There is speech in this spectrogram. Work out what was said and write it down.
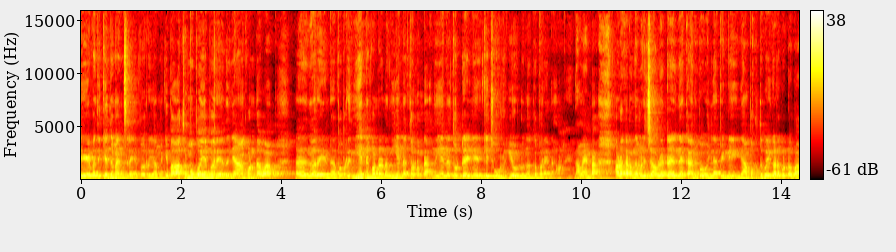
രേവതിക്ക് അത് മനസ്സിലായി? അപ്പോൾ പറയും അമ്മയ്ക്ക് ബാത്റൂമിൽ പോയാൽ പോരെ അത് ഞാൻ കൊണ്ടുപോവാം എന്ന് പറയുന്നുണ്ട് അപ്പോൾ പറയും നീ എന്നെ കൊണ്ടുപോകണ്ട നീ എന്നെ തൊടണ്ട നീ എന്നെ തൊട്ട് കഴിഞ്ഞാൽ എനിക്ക് ചൊറിയുള്ളൂ എന്നൊക്കെ പറയണ്ട. ആ എന്നാൽ വേണ്ട. അവിടെ കിടന്ന് വിളിച്ചു. അവളിട്ട് എഴുന്നേക്കാനും പോവില്ല. പിന്നെ ഞാൻ പുറത്ത് പോയി കിടക്കട്ടോ. ബാ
